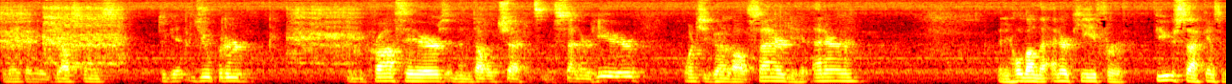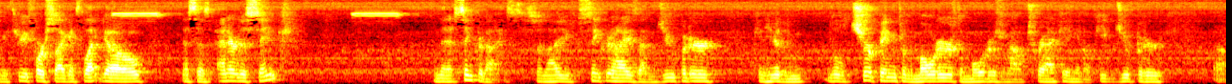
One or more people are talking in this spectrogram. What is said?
to make any adjustments to get Jupiter in the crosshairs, and then double check it's in the center here. Once you've got it all centered, you hit enter. Then you hold on the enter key for few seconds, maybe three, four seconds, let go. And it says enter to sync. And then it's synchronized. So now you've synchronized on Jupiter. You can hear the little chirping from the motors. The motors are now tracking and it'll keep Jupiter um,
